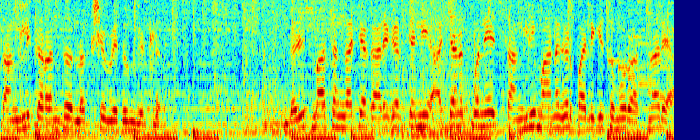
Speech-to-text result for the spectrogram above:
सांगलीकरांचं लक्ष वेधून घेतलं. दलित महासंघाच्या कार्यकर्त्यांनी अचानकपणे सांगली महानगरपालिकेसमोर असणाऱ्या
